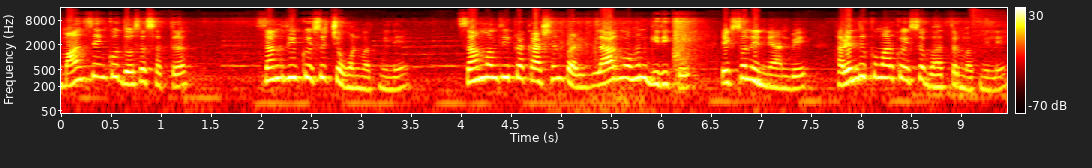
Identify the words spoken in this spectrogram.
मान सिंह को 217, संघदीप को एक सौ चौवन मत मिले। सह मंत्री प्रकाशन पर लाल मोहन गिरी को एक सौ निन्यानवे हरेंद्र कुमार को एक सौ बहत्तर मत मिले।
